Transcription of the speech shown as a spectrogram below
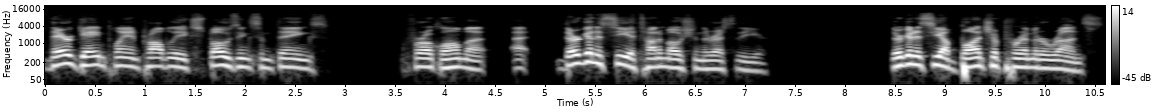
their game plan probably exposing some things for Oklahoma. Uh, they're going to see a ton of motion the rest of the year. They're going to see a bunch of perimeter runs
